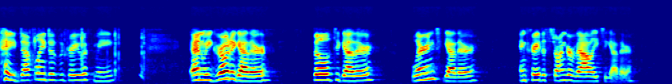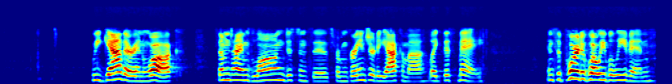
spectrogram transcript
they definitely disagree with me. And we grow together, build together, learn together, and create a stronger valley together. We gather and walk, sometimes long distances from Granger to Yakima, like this May, in support of what we believe in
